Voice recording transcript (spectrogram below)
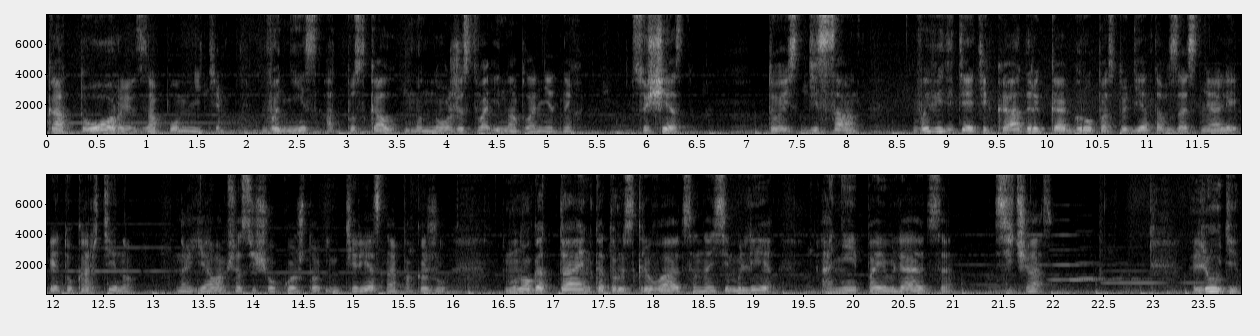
который, запомните, вниз отпускал множество инопланетных существ, то есть десант. Вы видите эти кадры, как группа студентов засняли эту картину. Но я вам сейчас еще кое-что интересное покажу много тайн, которые скрываются на земле, они появляются сейчас. Люди,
